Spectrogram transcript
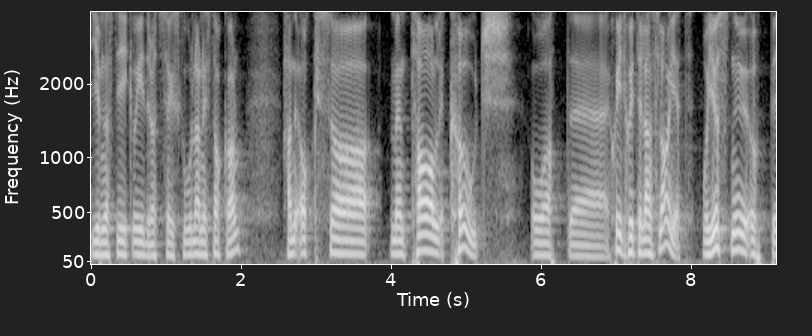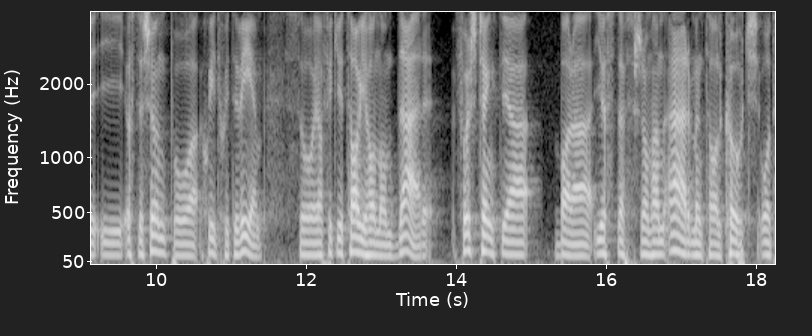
Gymnastik och idrottshögskolan i Stockholm. Han är också mental coach åt eh, skidskyttelandslaget och just nu uppe i Östersund på skidskytte-VM. Så jag fick ju tag i honom där. Först tänkte jag bara just eftersom han är mental coach åt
